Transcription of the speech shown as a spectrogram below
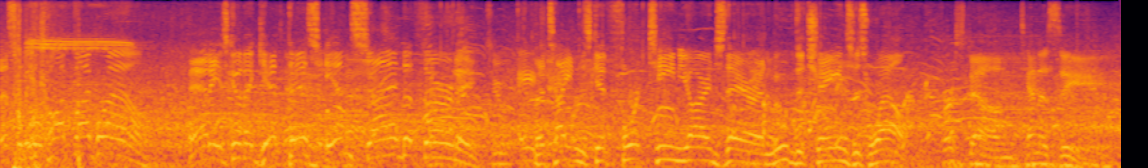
This will be caught by Brown. And he's going to get this inside the 30. The Titans get 14 yards there and move the chains as well. First down, Tennessee.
